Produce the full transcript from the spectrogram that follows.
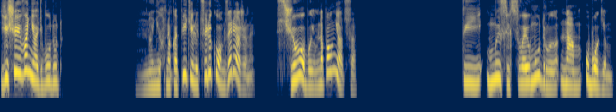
еще и вонять будут. На них накопители целиком заряжены. С чего бы им наполняться? Ты мысль свою мудрую нам, убогим,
